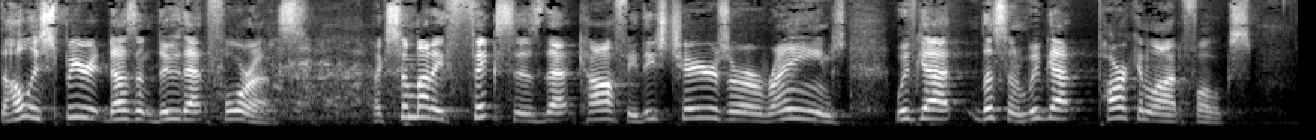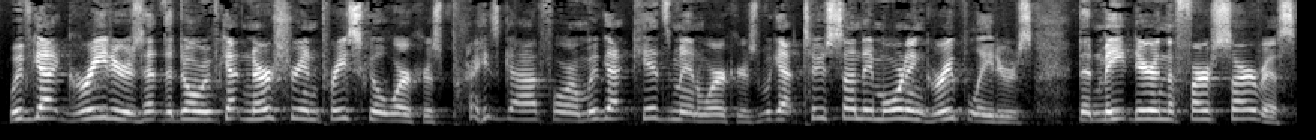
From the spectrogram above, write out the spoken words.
The Holy Spirit doesn't do that for us. Like somebody fixes that coffee. These chairs are arranged. We've got, listen, we've got parking lot folks We've got greeters at the door. We've got nursery and preschool workers. Praise God for them. We've got kids men workers. We've got two Sunday morning group leaders that meet during the first service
